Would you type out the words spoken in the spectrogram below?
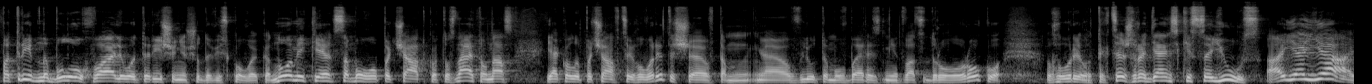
потрібно було ухвалювати рішення щодо військової економіки з самого початку. То знаєте, у нас я коли почав це говорити ще в там е, в лютому, в березні 22-го року, говорили: так це ж радянський союз. Ай-яй-яй,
